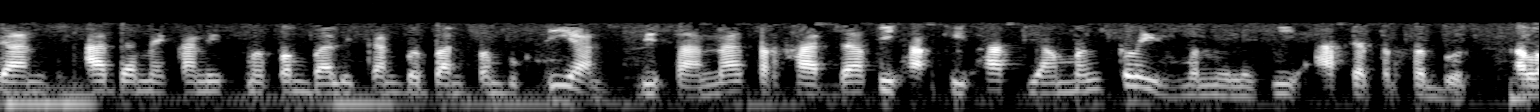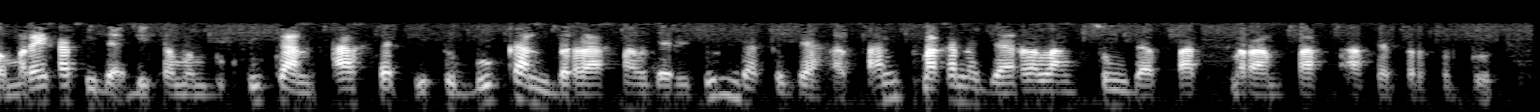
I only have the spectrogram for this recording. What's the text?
dan ada mekanisme pembalikan beban pembuktian di sana terhadap pihak-pihak yang mengklaim memiliki aset tersebut. Kalau mereka tidak bisa membuktikan aset itu bukan berasal dari tindak kejahatan, maka negara langsung dapat merampas aset tersebut.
